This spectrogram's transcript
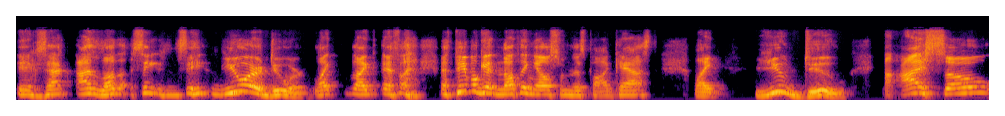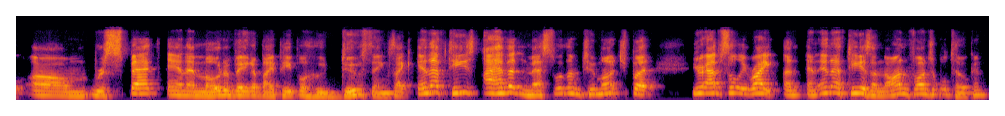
Exact. I love it. See, see, you are a doer. Like, like if if people get nothing else from this podcast, like you do. I so um, respect and am motivated by people who do things like NFTs. I haven't messed with them too much, but you're absolutely right. An, an NFT is a non fungible token.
